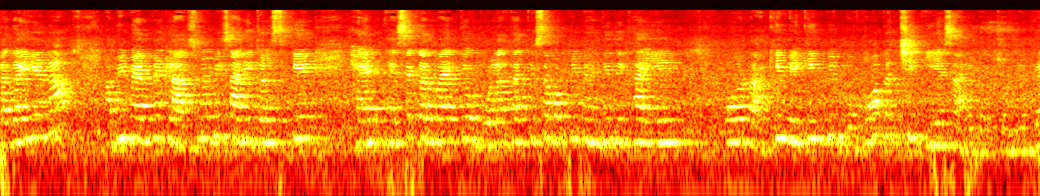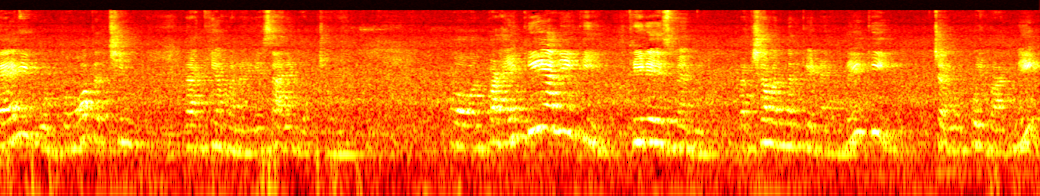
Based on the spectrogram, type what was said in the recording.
लगाई है ना? अभी मैम ने क्लास में भी सारी गर्ल्स के हैंड ऐसे करवाए थे और बोला था कि सब अपनी मेहंदी दिखाइए। और राखी मेकिंग भी बहुत अच्छी की है सारे बच्चों ने। वेरी गुड बहुत अच्छी राखियाँ बनाई है सारे बच्चों ने। और पढ़ाई की या नहीं की? थ्री डेज़ में भी। रक्षाबंधन के टाइम नहीं की। चलो, कोई बात नहीं।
